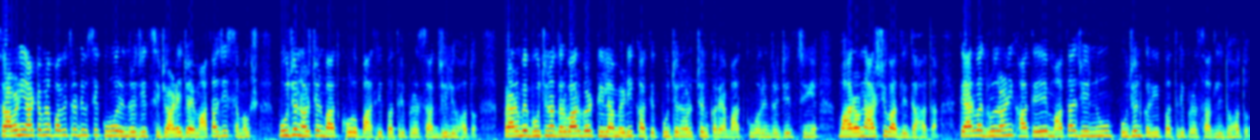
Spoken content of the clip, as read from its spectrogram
શ્રાવણી આઠમના પવિત્ર દિવસે કુંવર ઇન્દ્રજીતસિંહ જાડેજાએ માતાજી સમક્ષ પૂજન અર્ચન બાદ ખોડો પાથરી પત્રી પ્રસાદ ઝીલ્યો હતો. પ્રારંભે ભુજના દરબારગઢ ટીલા મેડી ખાતે પૂજન અર્ચન કર્યા બાદ કુંવર ઇન્દ્રજીતસિંહે મહારાવના આશીર્વાદ લીધા હતા. ત્યારબાદ રુદ્રાણી ખાતે માતાજીનું પૂજન કરી પત્રી પ્રસાદ લીધો હતો.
